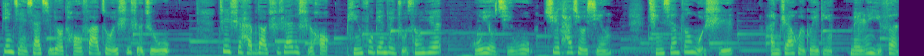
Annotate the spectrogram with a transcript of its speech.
便剪下几绺头发作为施舍之物。这时还不到吃斋的时候，贫妇便对主僧曰：“无有及物，据他就行，请先分我食。”按斋会规定，每人一份。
